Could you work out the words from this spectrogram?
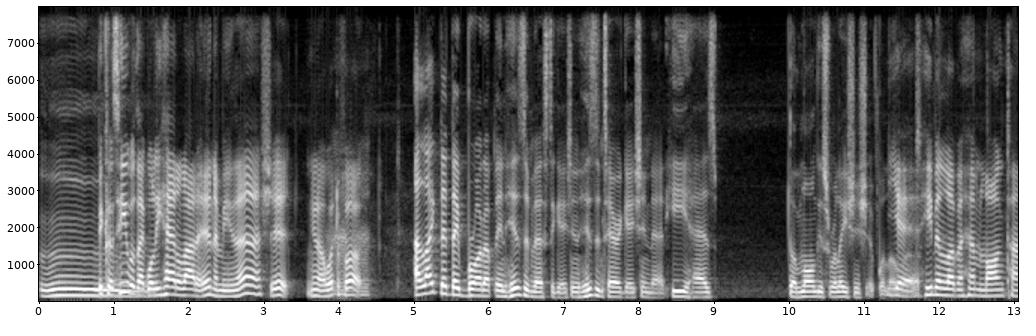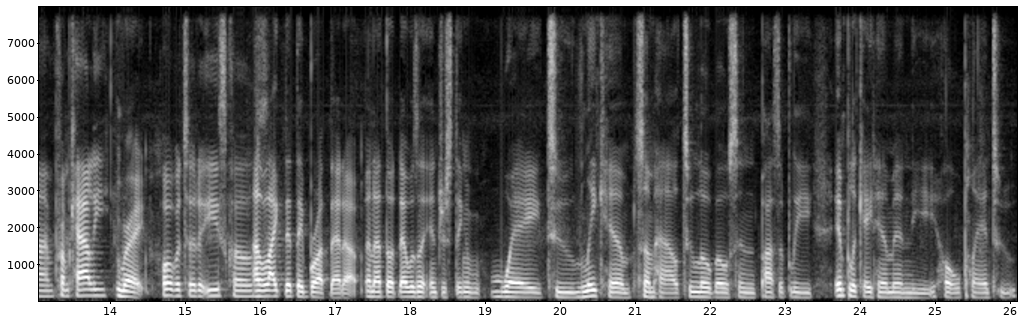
Because he was like, well, he had a lot of enemies. Ah, shit. You know what the fuck? I like that they brought up in his investigation, his interrogation, that he has the longest relationship with Lobos. Yeah, he been loving him long time from Cali Right. over to the East Coast. I like that they brought that up, and I thought that was an interesting way to link him somehow to Lobos and possibly implicate him in the whole plan to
